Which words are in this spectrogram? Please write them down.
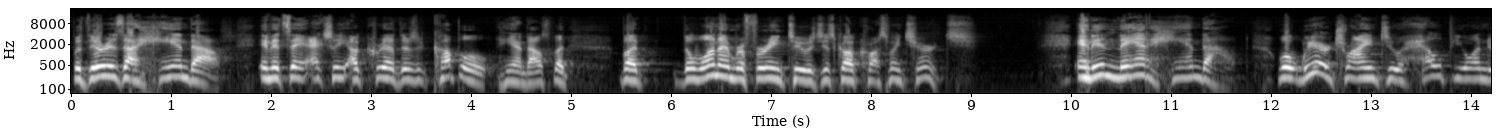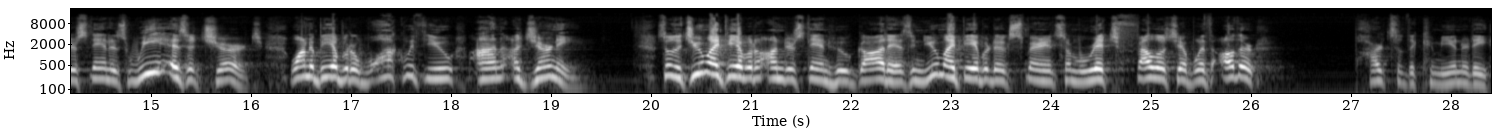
But there is a handout, and it's a, actually a crib. There's a couple handouts, but, but the one I'm referring to is just called Crosspoint Church. And in that handout, what we're trying to help you understand is we as a church want to be able to walk with you on a journey so that you might be able to understand who God is and you might be able to experience some rich fellowship with other parts of the community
